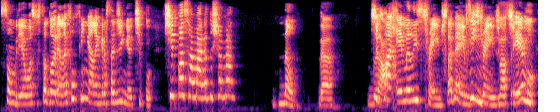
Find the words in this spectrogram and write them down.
sombria ou assustadora, ela é fofinha, ela é engraçadinha, tipo, Tipo a Samara do chamado. não. Da... Tipo a Emily Strange, sabe a Emily Sim, Strange? Nossa, emo.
